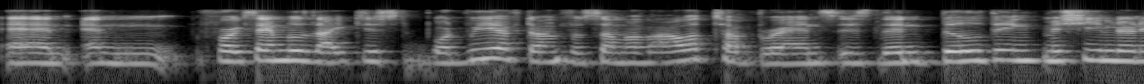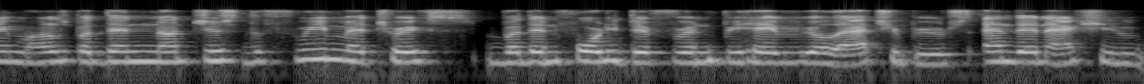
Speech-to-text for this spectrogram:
and and for example like just what we have done for some of our top brands is then building machine learning models but then not just the three metrics but then 40 different behavioral attributes and then actually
